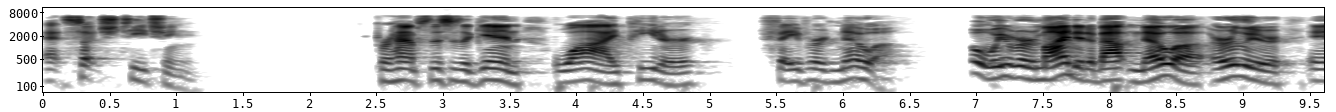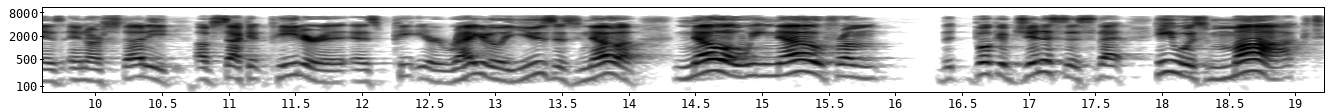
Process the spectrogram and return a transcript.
at such teaching. Perhaps this is again why Peter favored Noah. Oh, we were reminded about Noah earlier as in our study of Second Peter, as Peter regularly uses Noah. Noah, we know from the book of Genesis that he was mocked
